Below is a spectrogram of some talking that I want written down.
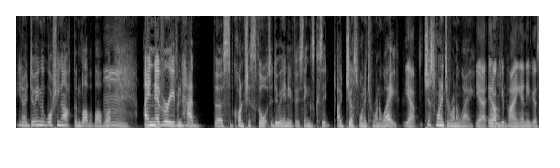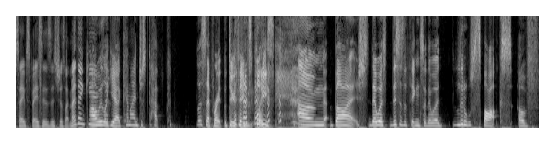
you know, doing the washing up and blah, blah, blah, blah. Mm. I never even had the subconscious thought to do any of those things because I just wanted to run away. Yeah. Just wanted to run away. Yeah. It Um, occupying any of your safe spaces is just like, no, thank you. I was like, yeah, can I just have. c- Let's separate the two things, please. um, but there was this is the thing. So there were little sparks of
